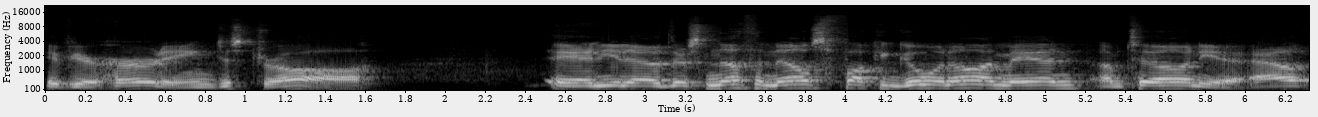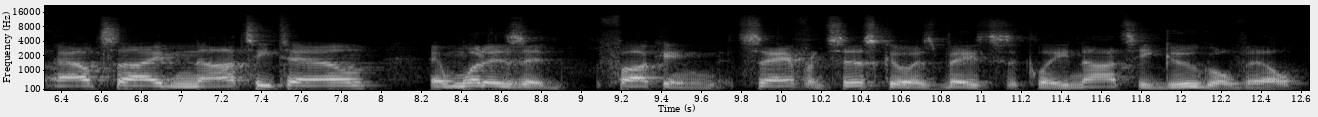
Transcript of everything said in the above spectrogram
if you're hurting, just draw. And you know, there's nothing else fucking going on, man. I'm telling you, out outside Nazi town, and what is it? Fucking San Francisco is basically Nazi Googleville,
